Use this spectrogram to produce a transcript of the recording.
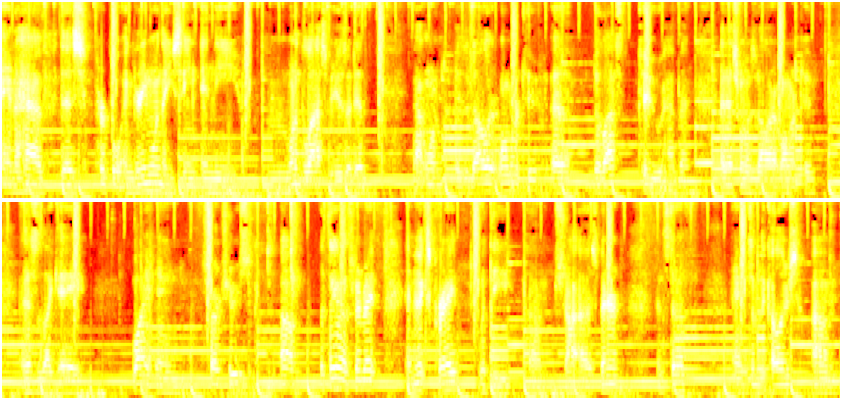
And I have this purple and green one that you've seen in the um, one of the last videos I did. That one is a dollar at Walmart too. Uh, the last two have been, and this one was a dollar at Walmart too. And this is like a white and chartreuse. Um, the thing about the spinner bait, it mimics prey with the um, shot, uh, spinner and stuff, and some of the colors. Um,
